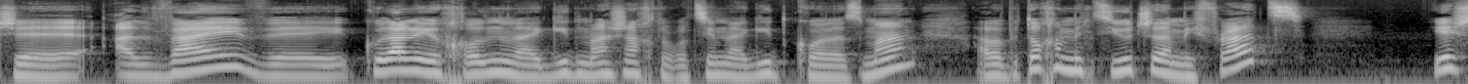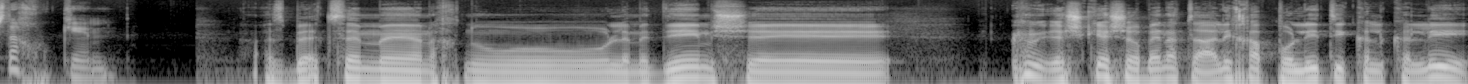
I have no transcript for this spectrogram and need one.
שהלוואי וכולנו יכולנו להגיד מה שאנחנו רוצים להגיד כל הזמן, אבל בתוך המציאות של המפרץ, יש את החוקים. אז בעצם אה, אנחנו למדים שיש קשר בין התהליך הפוליטי-כלכלי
